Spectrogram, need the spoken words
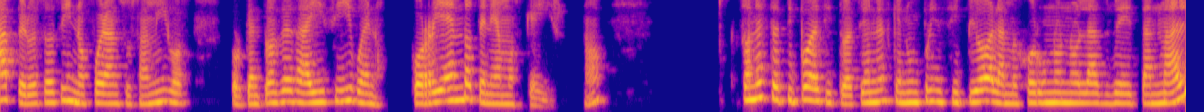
Ah, pero eso sí, no fueran sus amigos, porque entonces ahí sí, bueno, corriendo teníamos que ir, ¿no? Son este tipo de situaciones que en un principio a lo mejor uno no las ve tan mal.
